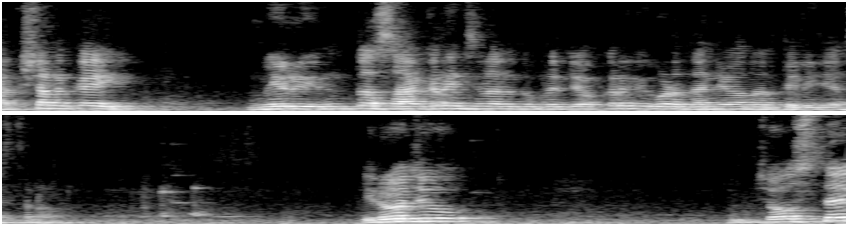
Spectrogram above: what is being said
రక్షణకై మీరు ఇంత సహకరించినందుకు ప్రతి ఒక్కరికి కూడా ధన్యవాదాలు తెలియజేస్తున్నాం. ఈరోజు చూస్తే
